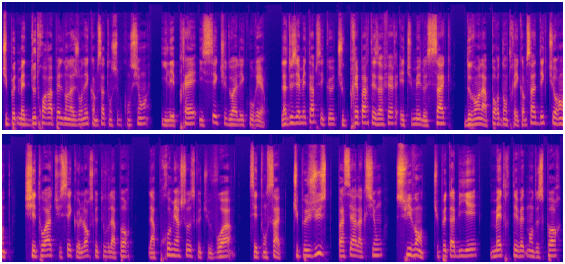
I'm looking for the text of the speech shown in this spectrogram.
Tu peux te mettre deux, trois rappels dans la journée, comme ça ton subconscient, il est prêt, il sait que tu dois aller courir. La deuxième étape, c'est que tu prépares tes affaires et tu mets le sac devant la porte d'entrée. Comme ça, dès que tu rentres chez toi, tu sais que lorsque tu ouvres la porte, la première chose que tu vois, c'est ton sac. Tu peux juste passer à l'action suivante. Tu peux t'habiller, mettre tes vêtements de sport,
